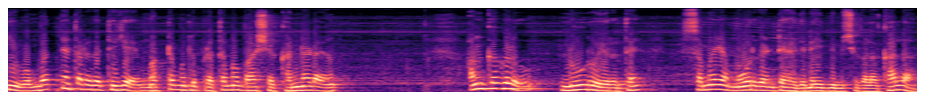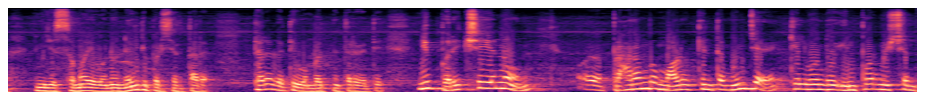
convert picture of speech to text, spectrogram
ಈ ಒಂಬತ್ತನೇ ತರಗತಿಗೆ ಮೊಟ್ಟ ಮೊದಲು ಪ್ರಥಮ ಭಾಷೆ ಕನ್ನಡ ಅಂಕಗಳು ನೂರು ಇರುತ್ತೆ. ಸಮಯ ಮೂರು ಗಂಟೆ ಹದಿನೈದು ನಿಮಿಷಗಳ ಕಾಲ ನಿಮಗೆ ಸಮಯವನ್ನು ನಿಗದಿಪಡಿಸಿರ್ತಾರೆ. ತರಗತಿ ಒಂಬತ್ತನೇ ತರಗತಿ. ನೀವು ಪರೀಕ್ಷೆಯನ್ನು ಪ್ರಾರಂಭ ಮಾಡೋಕ್ಕಿಂತ ಮುಂಚೆ ಕೆಲವೊಂದು ಇನ್ಫಾರ್ಮೇಷನ್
